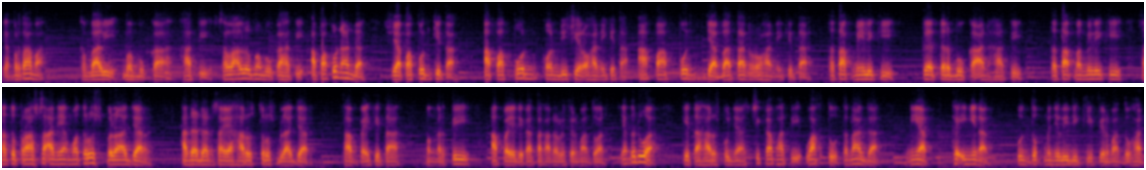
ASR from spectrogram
Yang pertama, kembali membuka hati, selalu membuka hati. Apa pun Anda, siapa pun kita, apa pun kondisi rohani kita, apa pun jabatan rohani kita, tetap miliki keterbukaan hati, tetap memiliki satu perasaan yang mau terus belajar. Anda dan saya harus terus belajar sampai kita mengerti apa yang dikatakan oleh firman Tuhan. Yang kedua, kita harus punya sikap hati, waktu, tenaga, niat, keinginan untuk menyelidiki firman Tuhan.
